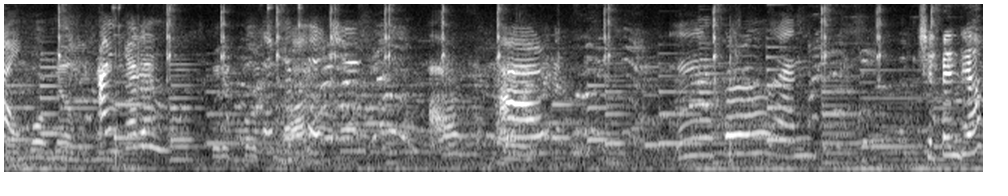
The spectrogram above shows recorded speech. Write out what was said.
Why? More milk. I'm gonna Put it close take a picture of our and Uncle and Chip and Dale?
